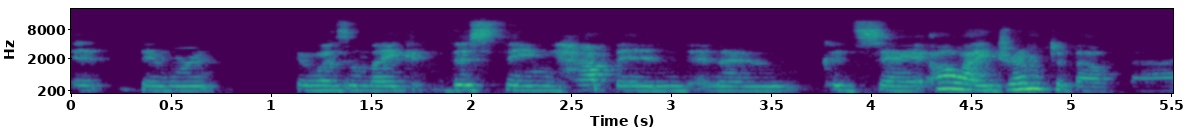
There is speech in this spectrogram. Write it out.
It, they weren't it wasn't like this thing happened and I could say, oh, I dreamt about that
